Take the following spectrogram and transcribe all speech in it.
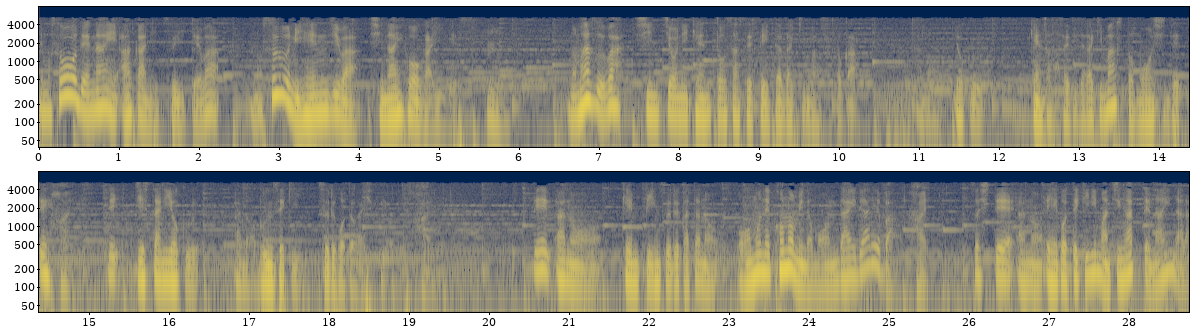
でもそうでない赤については、あのすぐに返事はしない方がいいです。うん、まずは慎重に検討させていただきますとか、あのよく検査させていただきますと申し出て、はい、で実際によくあの分析することが必要です。はい、であの検品する方のおおむね好みの問題であれば、はい、そしてあの英語的に間違ってないなら、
